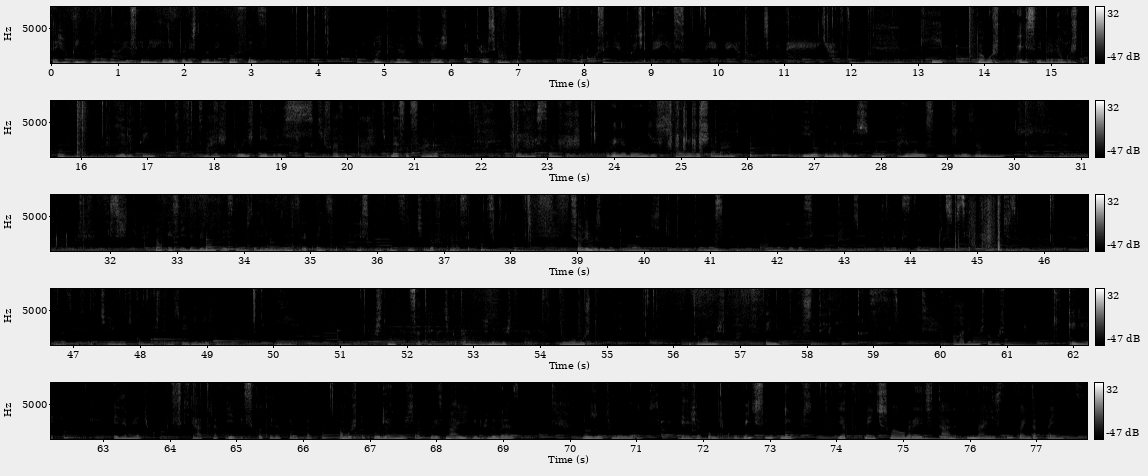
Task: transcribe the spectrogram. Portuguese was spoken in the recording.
Sejam bem-vindos ao SMR Leituras, tudo bem com vocês? No episódio de hoje eu trouxe o livro O Semeador de Ideias, Semeador de Ideias, e do Augusto, esse livro é do Augusto Cury e ele tem mais dois livros que fazem parte dessa saga, que eles são O Vendedor de Sonhos, o Chamado e O Vendedor de Sonho, A Revolução dos Anônimos. Não, esses livros não precisam ser lidos em sequência, eles fazem sentido fora da sequência. são livros muito bons que têm temas, como diz assim, voltados para reflexão, para a sociedade, sabe? Para nós refletirmos como nós temos vivido. E gosto muito dessa temática também, dos livros do Augusto então vamos lá, sem mais delongas. Falaremos do Augusto Cury. Quem é ele? Ele é médico, psiquiatra e psicoterapeuta. Augusto Cury é um dos autores mais lidos do Brasil. Nos últimos anos, ele já publicou 25 livros e atualmente sua obra é editada em mais de 50 países,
